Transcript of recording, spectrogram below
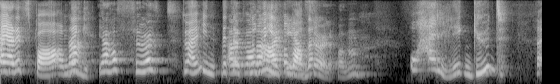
her er det et spa-anlegg. Jeg har sølt. Du er jo inn, dette, ja, nå det går vi inn på er på én badet. søle på den. Å, herregud! Det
